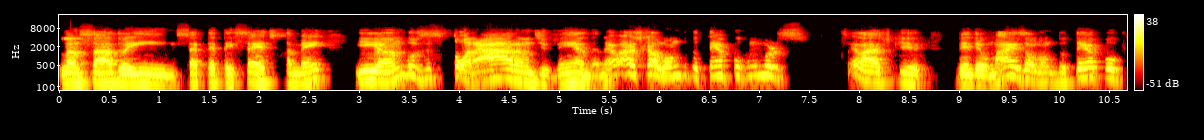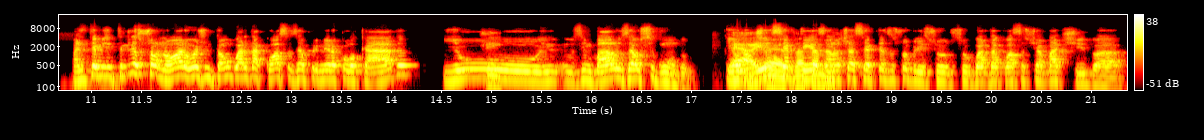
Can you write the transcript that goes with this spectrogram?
lançado em 77 também, e ambos estouraram de venda, né? Eu acho que ao longo do tempo, Rumors, sei lá, acho que vendeu mais ao longo do tempo. Mas em termos de trilha sonora, hoje então o Guarda-Costas é o primeiro colocado e o, os embalos é o segundo. Eu é, não tinha certeza, não tinha certeza sobre isso, se o guarda-costas tinha batido. A...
